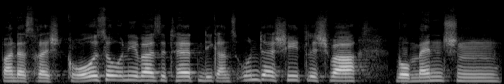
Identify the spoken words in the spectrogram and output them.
waren das recht große Universitäten, die ganz unterschiedlich waren, wo Menschen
